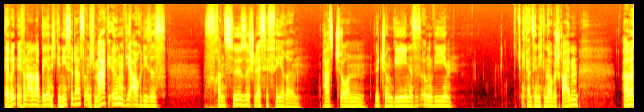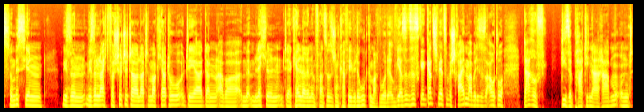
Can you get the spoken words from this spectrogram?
er bringt mich von A nach B und ich genieße das. Und ich mag irgendwie auch dieses französisch laissez-faire. Passt schon, wird schon gehen. Es ist irgendwie, ich kann es hier nicht genau beschreiben, aber es ist so ein bisschen wie so ein, wie so ein leicht verschütteter Latte Macchiato, der dann aber mit dem Lächeln der Kellnerin im französischen Café wieder gut gemacht wurde. Irgendwie. Also das ist ganz schwer zu beschreiben, aber dieses Auto darf diese Patina haben und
